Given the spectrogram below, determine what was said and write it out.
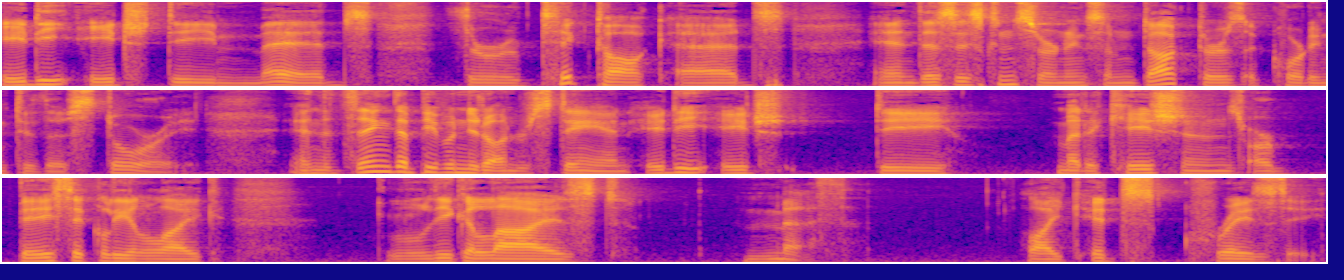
ADHD meds through TikTok ads, and this is concerning some doctors according to this story. And the thing that people need to understand ADHD medications are basically like legalized meth. Like, it's crazy.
